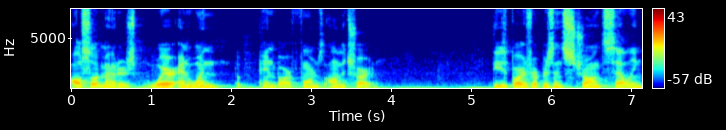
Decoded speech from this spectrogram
Also, it matters where and when the pin bar forms on the chart. These bars represent strong selling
